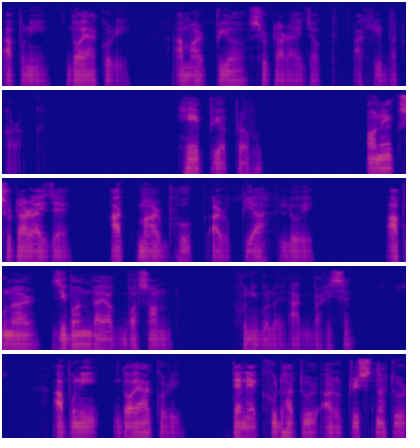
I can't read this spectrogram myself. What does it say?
আপুনি দয়া কৰি আমাৰ প্ৰিয় শ্ৰোতা ৰাইজক আশীৰ্বাদ কৰক। হে প্ৰিয় প্ৰভু অনেক শ্ৰোতা ৰাইজে আত্মাৰ ভোক আৰু পিয়াহ লৈ আপোনাৰ জীৱনদায়ক বচন শুনিবলৈ আগবাঢ়িছে। আপুনি দয়া কৰি তেনে ক্ষুধাটোৰ আৰু তৃষ্ণাটোৰ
